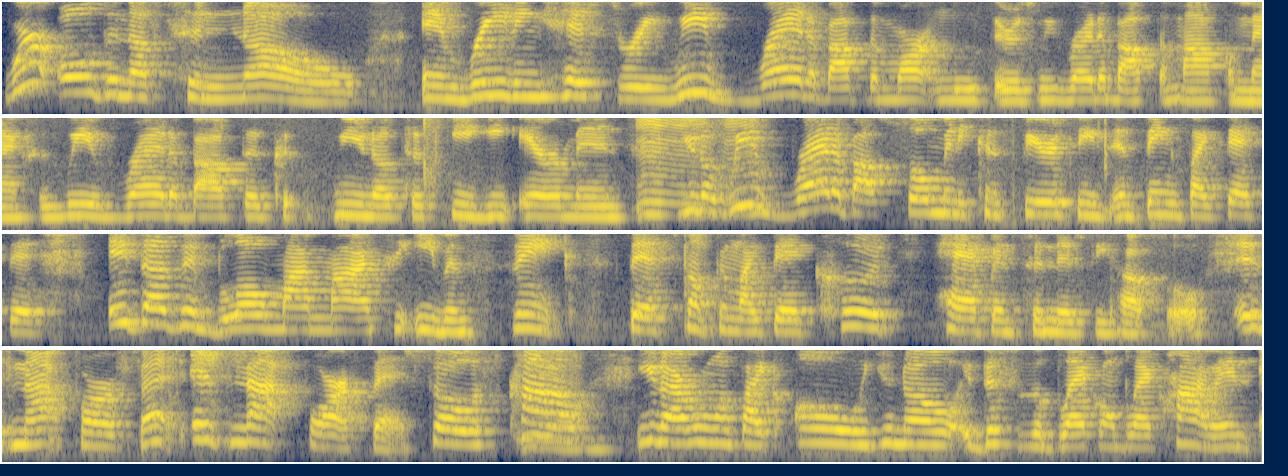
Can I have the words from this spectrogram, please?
we're old enough to know in reading history we've read about the Martin Luthers we've read about the Malcolm X's we've read about the you know Tuskegee Airmen you know we've read about so many conspiracies and things like that that it doesn't blow my mind to even think that something like that could happen to Nipsey Hussle it's not far-fetched it's not far fetched. So it's kind of you know everyone's like, oh, you know, this is a black on black crime, and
